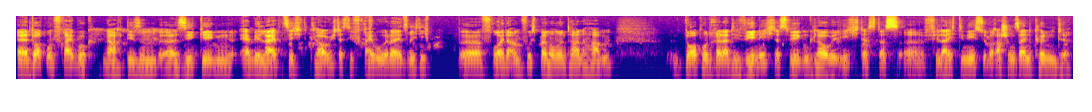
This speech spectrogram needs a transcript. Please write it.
äh, Dortmund-Freiburg. Nach diesem äh, Sieg gegen RB Leipzig glaube ich, dass die Freiburger da jetzt richtig äh, Freude am Fußball momentan haben. Dortmund relativ wenig, deswegen glaube ich, dass das äh, vielleicht die nächste Überraschung sein könnte.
